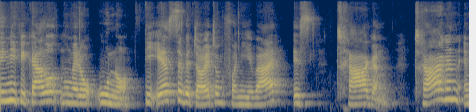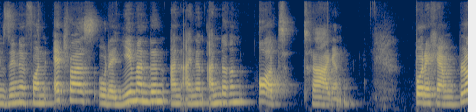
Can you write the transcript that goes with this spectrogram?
Significado número uno. Die erste Bedeutung von llevar ist tragen. Tragen im Sinne von etwas oder jemanden an einen anderen Ort tragen. Por ejemplo,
